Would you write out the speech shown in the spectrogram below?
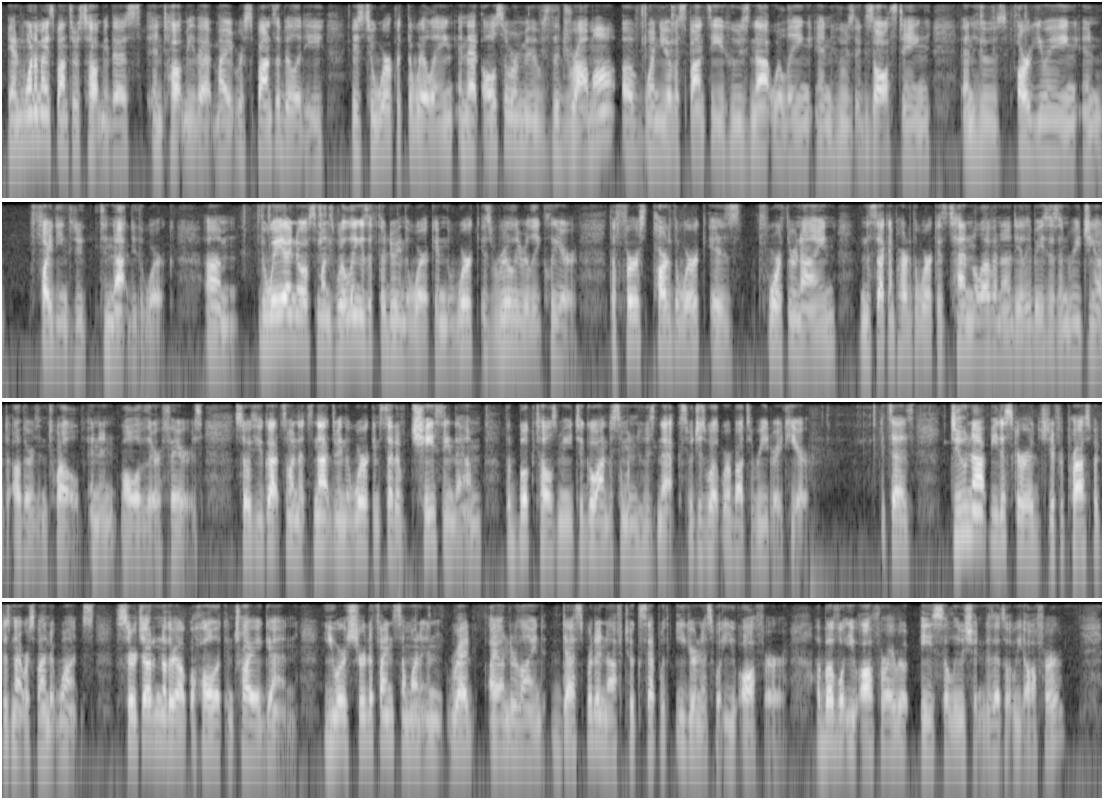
and one of my sponsors taught me this and taught me that my responsibility is to work with the willing and that also removes the drama of when you have a sponsee who's not willing and who's exhausting and who's arguing and fighting to do, to not do the work um, the way I know if someone's willing is if they're doing the work, and the work is really, really clear. The first part of the work is four through nine, and the second part of the work is 10 and 11 on a daily basis and reaching out to others in 12 and in all of their affairs. So if you've got someone that's not doing the work, instead of chasing them, the book tells me to go on to someone who's next, which is what we're about to read right here. It says, do not be discouraged if your prospect does not respond at once. Search out another alcoholic and try again. You are sure to find someone in red I underlined desperate enough to accept with eagerness what you offer. Above what you offer, I wrote a solution because that's what we offer.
